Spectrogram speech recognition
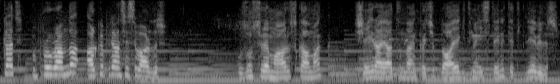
Dikkat! Bu programda arka plan sesi vardır. Uzun süre maruz kalmak şehir hayatından kaçıp doğaya gitme isteğini tetikleyebilir.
